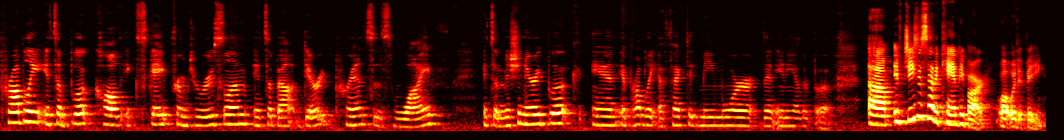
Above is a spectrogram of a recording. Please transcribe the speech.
probably it's a book called Escape from Jerusalem. It's about Derek Prince's wife. It's a missionary book, and it probably affected me more than any other book. Um, if Jesus had a candy bar, what would it be?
